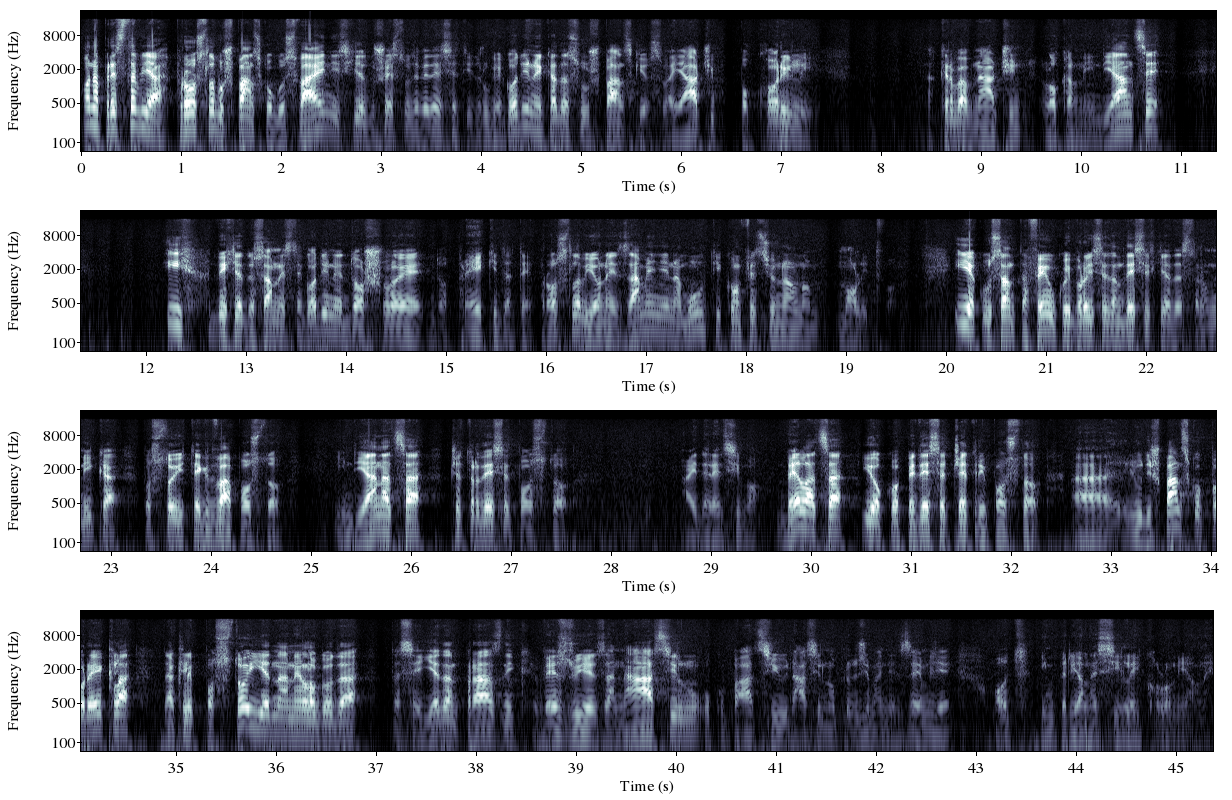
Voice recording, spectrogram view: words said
Ona predstavlja proslavu španskog osvajanja iz 1692. godine, kada su španski osvajači pokorili na krvav način lokalne indijance i 2018. godine došlo je do prekida te proslave i ona je zamenjena multikonfesionalnom molitvom. Iako u Santa Feu, koji broji 70.000 stanovnika, postoji tek 2% indijanaca, 40% ajde recimo, belaca i oko 54% ljudi španskog porekla. Dakle, postoji jedna nelogoda da se jedan praznik vezuje za nasilnu okupaciju i nasilno preuzimanje zemlje od imperialne sile i kolonijalne.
